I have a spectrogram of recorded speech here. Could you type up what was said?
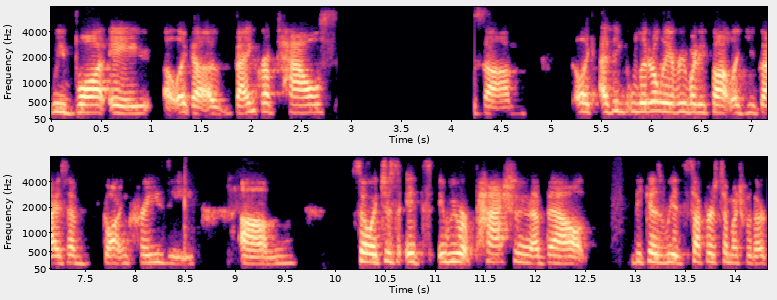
We bought a like a bankrupt house. Um, like I think literally everybody thought like you guys have gone crazy. Um, so it just it's it, we were passionate about because we had suffered so much with our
